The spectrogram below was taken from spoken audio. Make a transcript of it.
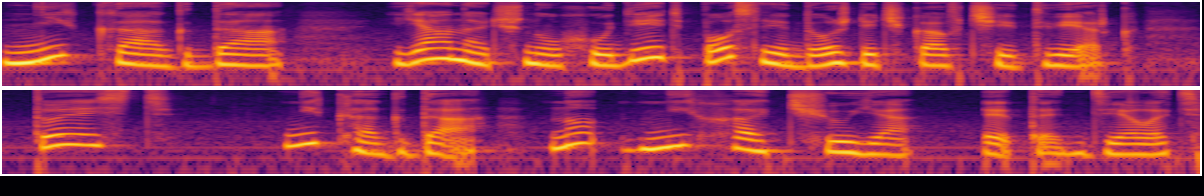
Никогда. Я начну худеть после дождичка в четверг. То есть никогда. Но не хочу я это делать.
